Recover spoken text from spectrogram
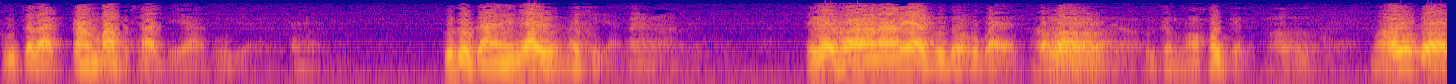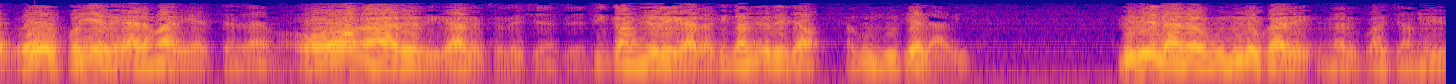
ကုသလကမ္မပဋ္ဌာတရားကိုဗျာကုသိုလ်ကံရင်များရုံမရှိတာ တကယ်ဘာဝနာနဲ့ကုသိုလ်ဟုတ်ပါရဲ့ဟုတ်ပါဘူးဟုတ်ကဲ့မဟုတ်ကြလားမဟုတ်တော့ဘူးဘုန်းကြီးဓမ္မတွေကစဉ်းစားမှာဩငါတို့ဒီကားလို့ဆိုလို့ရှိရင်ဒီကံမျိုးတွေကတော့ဒီကံမျိုးတွေကြောင့်အခုလူဖြစ်လာပြီလူဖြစ်လာတော့အခုလူဒုက္ခတွေခင်ဗျားတို့ဘာကြံသေး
